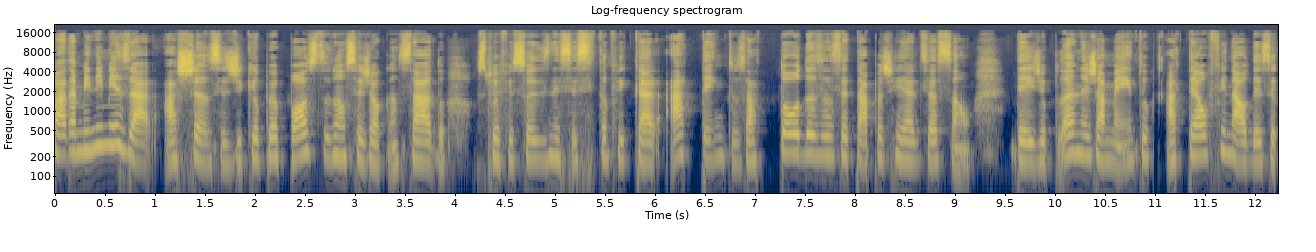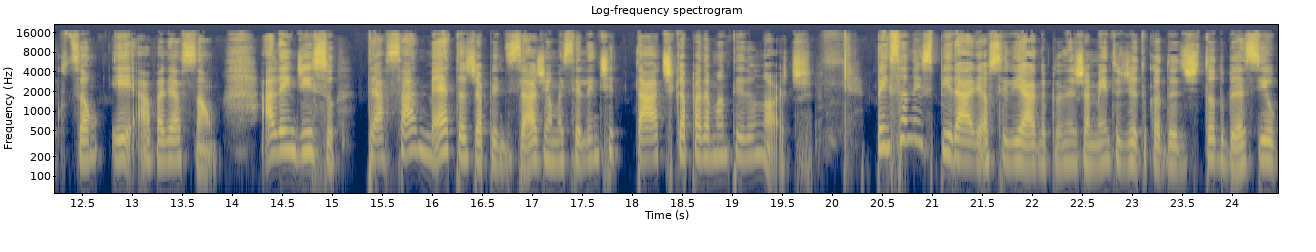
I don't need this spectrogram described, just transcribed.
Para minimizar as chances de que o propósito não seja alcançado, os professores necessitam ficar atentos a todas as etapas de realização, desde o planejamento até o final da execução e avaliação. Além disso, traçar metas de aprendizagem é uma excelente tática para manter o norte. Pensando em inspirar e auxiliar no planejamento de educadores de todo o Brasil,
